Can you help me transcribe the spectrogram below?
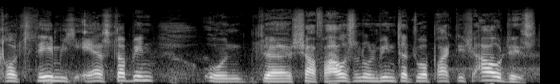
Trotzdem ich Erster bin und äh, Schaffhausen und Winterthur praktisch out ist.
